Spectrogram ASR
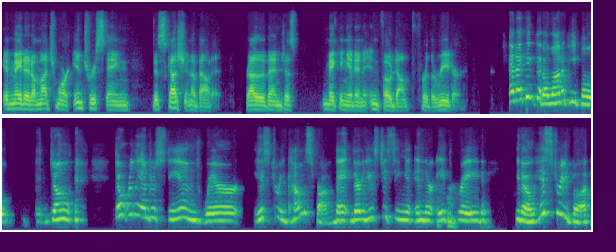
it made it a much more interesting discussion about it rather than just making it an info dump for the reader and I think that a lot of people don't don't really understand where history comes from. They they're used to seeing it in their eighth hmm. grade, you know, history book,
